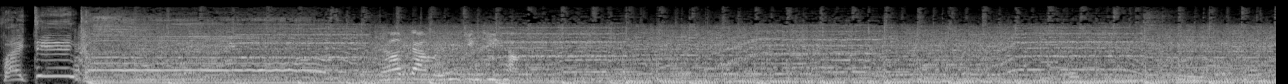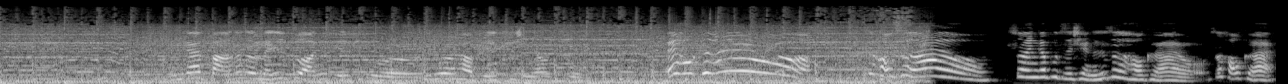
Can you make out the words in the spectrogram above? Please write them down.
Fighting c o 然后带他们去竞技场。我应该把那个每日做完就结束了，因为还有别的事情要做。哎，好可爱哦！这好可爱哦！虽然应该不值钱，可是这个好可爱哦，这好可爱。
